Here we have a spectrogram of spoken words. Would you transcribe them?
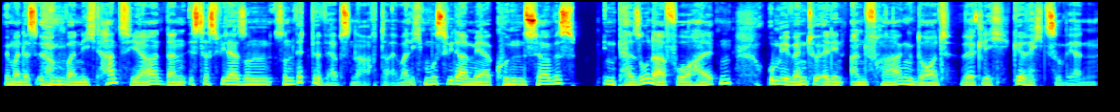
wenn man das irgendwann nicht hat, ja, dann ist das wieder so ein, so ein Wettbewerbsnachteil, weil ich muss wieder mehr Kundenservice in Persona vorhalten, um eventuell den Anfragen dort wirklich gerecht zu werden.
